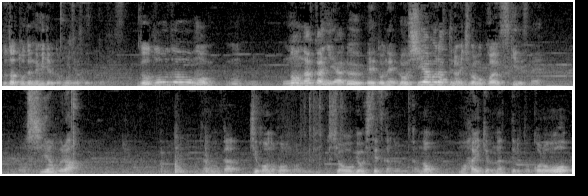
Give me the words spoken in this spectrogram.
ゾゾは当然ね見てると思うんですけど。ゾゾゾもの中にある、えーとね、ロシア村っていうのが一番僕は好きですね。ロシア村。なんか地方の方の商業施設かなんかのもう廃墟になってるところを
